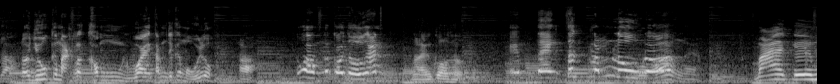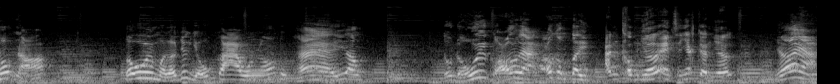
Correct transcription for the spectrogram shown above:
Nó vuốt cái mặt nó không quan tâm tới cái mũi luôn. À Đúng không? Nó coi thường anh. Mày cô thường. Em đang tức lắm luôn đó. Đó nè. Mai kia mốt nọ tôi mà được chức vụ cao hơn nó tôi thề với ông. Tôi đuổi cổ nó ra khỏi công ty. Anh không nhớ em sẽ nhắc cho anh nhớ. Nhớ nha.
